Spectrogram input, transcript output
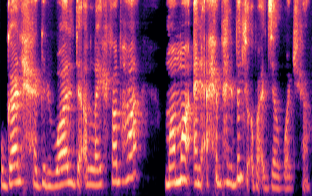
وقال حق الوالدة الله يحفظها ماما أنا أحب هالبنت وأبغى أتزوجها.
